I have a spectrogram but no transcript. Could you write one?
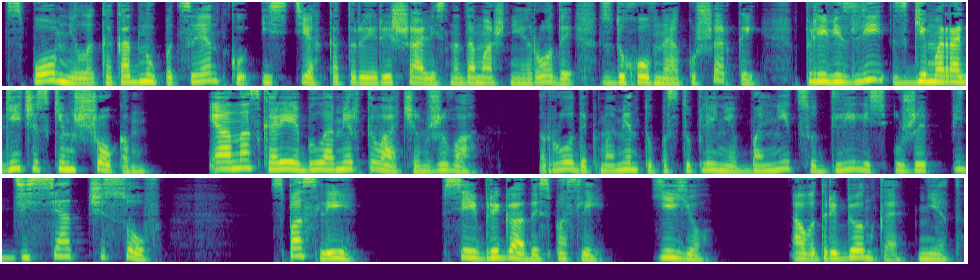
Вспомнила, как одну пациентку из тех, которые решались на домашние роды с духовной акушеркой, привезли с геморрагическим шоком, и она скорее была мертва, чем жива. Роды к моменту поступления в больницу длились уже 50 часов. Спасли. Всей бригадой спасли. Ее. А вот ребенка нет.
